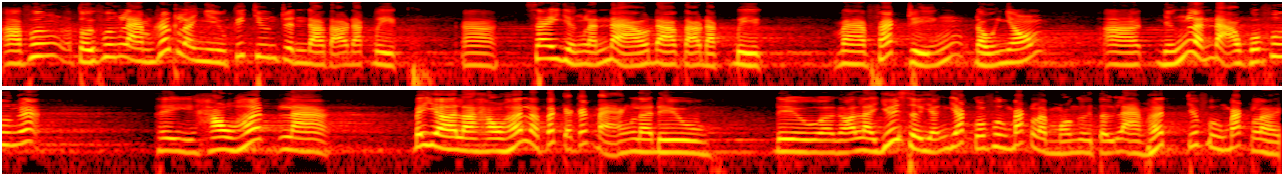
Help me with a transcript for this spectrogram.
À, phương tụi phương làm rất là nhiều cái chương trình đào tạo đặc biệt. À, xây dựng lãnh đạo đào tạo đặc biệt và phát triển đội nhóm. À, những lãnh đạo của phương á thì hầu hết là bây giờ là hầu hết là tất cả các bạn là đều đều à, gọi là dưới sự dẫn dắt của phương bắc là mọi người tự làm hết. Chứ phương bắc là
